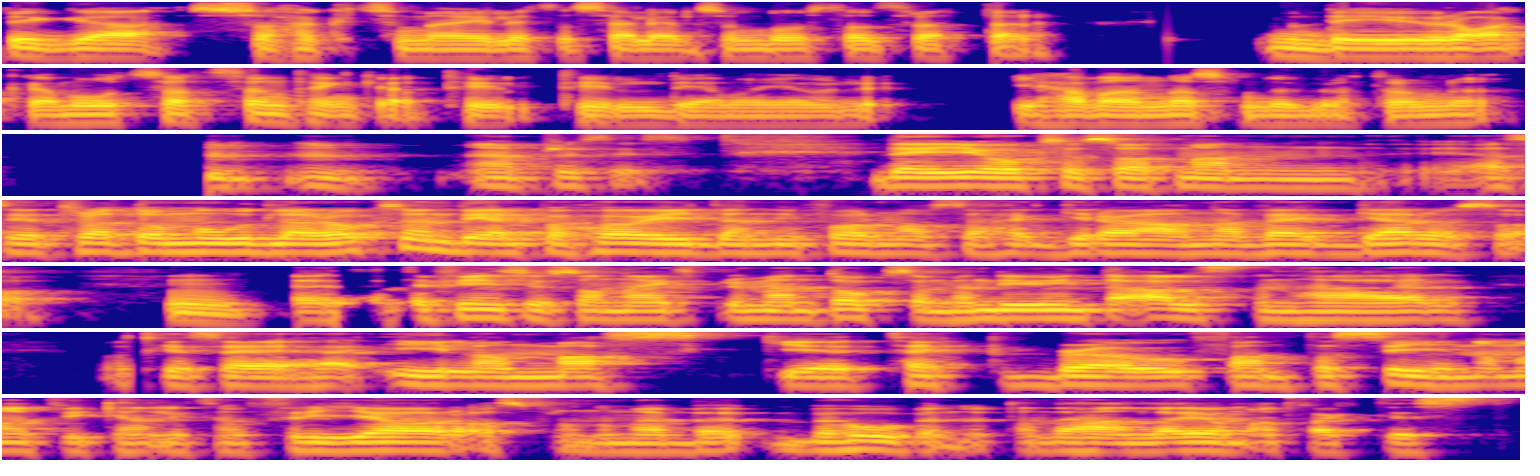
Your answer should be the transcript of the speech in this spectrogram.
bygga så högt som möjligt och sälja det som bostadsrätter. Det är ju raka motsatsen tänker jag till, till det man gör i Havanna som du berättar om nu. Mm, mm. Ja, precis. Det är ju också så att man, alltså jag tror att de odlar också en del på höjden i form av så här gröna väggar och så. Mm. Eh, så det finns ju sådana experiment också, men det är ju inte alls den här vad ska jag säga, Elon Musk eh, tech bro fantasin om att vi kan liksom frigöra oss från de här behoven, utan det handlar ju om att faktiskt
